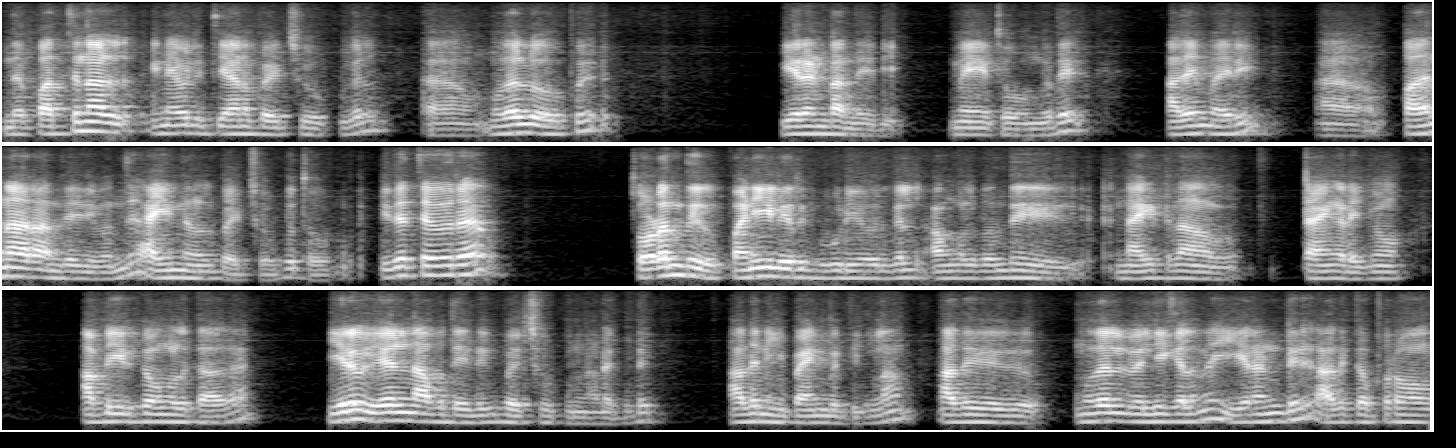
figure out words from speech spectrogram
இந்த பத்து நாள் இணைவெளி தியான பயிற்சி வகுப்புகள் அஹ், முதல் வகுப்பு இரண்டாம் தேதி மே துவங்குது. அதே மாதிரி பதினாறாம் தேதி வந்து ஐந்து நாள் பயிற்சி வகுப்பு துவங்குது. இதை தவிர தொடர்ந்து பணியில் இருக்கக்கூடியவர்கள் அவங்களுக்கு வந்து நைட்டு தான் டைம் கிடைக்கும். அப்படி இருக்கவங்களுக்காக இரவு ஏழு நாற்பத்தைந்துக்கு பயிற்சி வகுப்பு நடக்குது. அதை நீங்கள் பயன்படுத்திக்கலாம். அது முதல் வெள்ளிக்கிழமை இரண்டு அதுக்கப்புறம்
